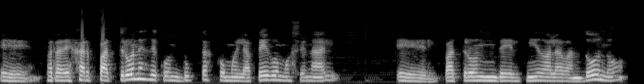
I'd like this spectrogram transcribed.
eh, para dejar patrones de conductas como el apego emocional, el patrón del miedo al abandono,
